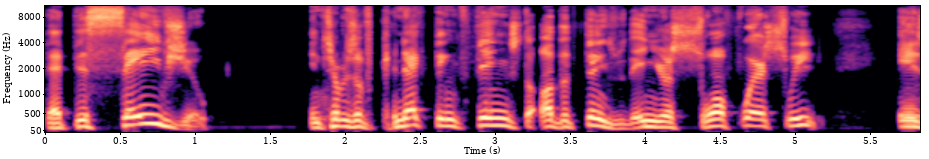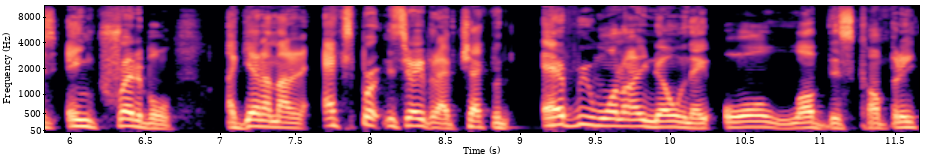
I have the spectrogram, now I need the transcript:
that this saves you in terms of connecting things to other things within your software suite is incredible. Again, I'm not an expert in this area, but I've checked with everyone I know and they all love this company.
